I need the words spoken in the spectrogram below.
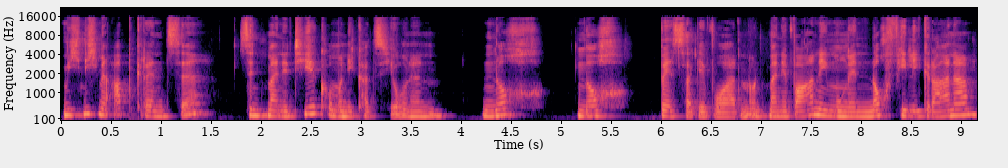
mich nicht mehr abgrenze, sind meine Tierkommunikationen noch, noch besser geworden und meine Wahrnehmungen noch filigraner,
